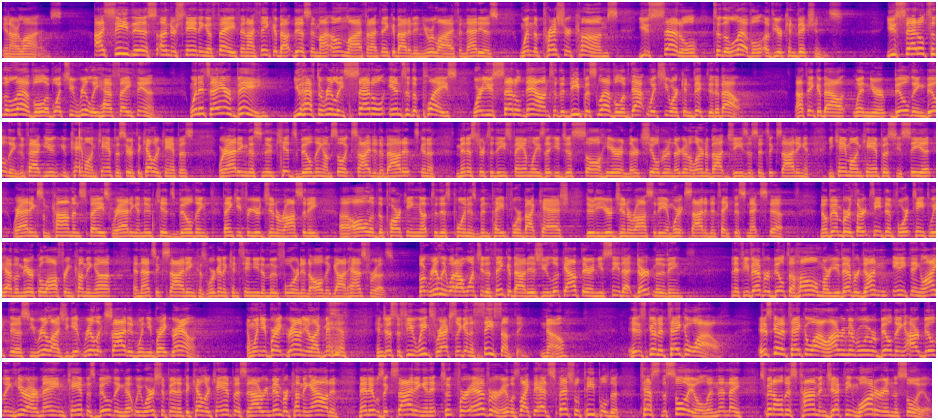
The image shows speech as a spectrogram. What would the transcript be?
in our lives. I see this understanding of faith, and I think about this in my own life, and I think about it in your life, and that is when the pressure comes, you settle to the level of your convictions. You settle to the level of what you really have faith in. When it's A or B, you have to really settle into the place where you settle down to the deepest level of that which you are convicted about. I think about when you're building buildings. In fact, you, you came on campus here at the Keller campus. We're adding this new kids building. I'm so excited about it. It's going to minister to these families that you just saw here and their children. They're going to learn about Jesus. It's exciting. And you came on campus, you see it. We're adding some common space. We're adding a new kids building. Thank you for your generosity. Uh, all of the parking up to this point has been paid for by cash due to your generosity, and we're excited to take this next step. November 13th and 14th, we have a miracle offering coming up, and that's exciting because we're going to continue to move forward into all that God has for us. But really, what I want you to think about is you look out there and you see that dirt moving. And if you've ever built a home or you've ever done anything like this, you realize you get real excited when you break ground. And when you break ground, you're like, man, in just a few weeks, we're actually going to see something. No, it's going to take a while. It's going to take a while. I remember we were building our building here, our main campus building that we worship in at the Keller campus, and I remember coming out and man, it was exciting and it took forever. It was like they had special people to test the soil, and then they spent all this time injecting water in the soil.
